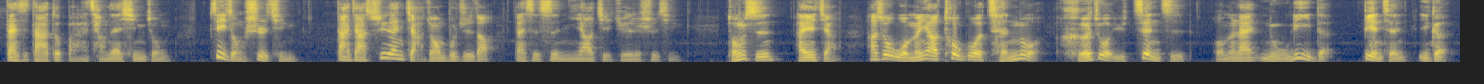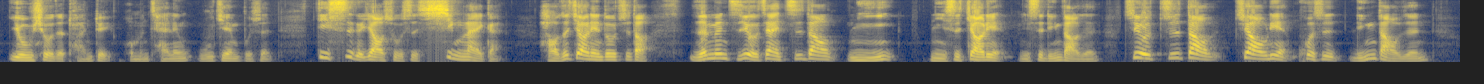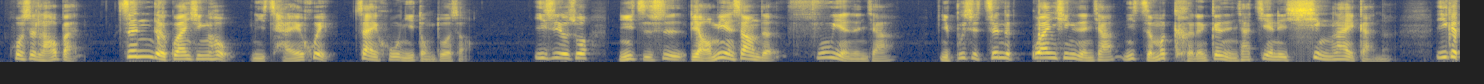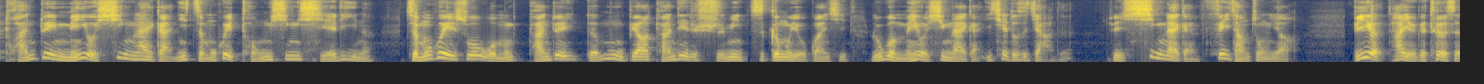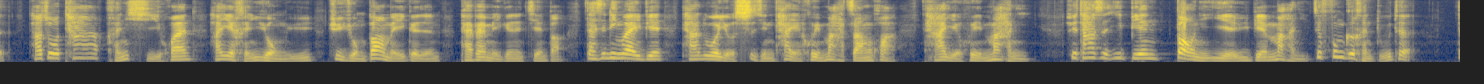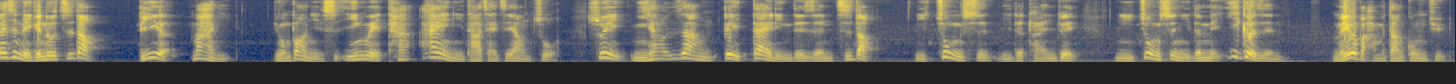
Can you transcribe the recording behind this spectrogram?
但是大家都把它藏在心中。这种事情，大家虽然假装不知道，但是是你要解决的事情。同时，他也讲，他说我们要透过承诺、合作与正直，我们来努力的变成一个优秀的团队，我们才能无坚不摧。第四个要素是信赖感，好的教练都知道。人们只有在知道你，你是教练，你是领导人，只有知道教练或是领导人或是老板真的关心后，你才会在乎你懂多少。意思就是说，你只是表面上的敷衍人家，你不是真的关心人家，你怎么可能跟人家建立信赖感呢？一个团队没有信赖感，你怎么会同心协力呢？怎么会说我们团队的目标、团队的使命是跟我有关系？如果没有信赖感，一切都是假的。所以信赖感非常重要。比尔他有一个特色，他说他很喜欢，他也很勇于去拥抱每一个人，拍拍每个人的肩膀。但是另外一边，他如果有事情，他也会骂脏话，他也会骂你。所以他是一边抱你，也一边骂你，这风格很独特。但是每个人都知道，比尔骂你。拥抱你是因为他爱你，他才这样做。所以你要让被带领的人知道，你重视你的团队，你重视你的每一个人，没有把他们当工具。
